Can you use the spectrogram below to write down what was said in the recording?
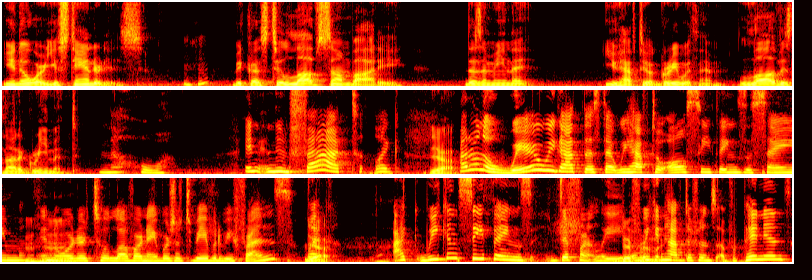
you know where your standard is. Mm-hmm. Because to love somebody doesn't mean that you have to agree with them. Love is not agreement. no and, and in fact like Yeah. I don't know where we got this that we have to all see things the same in order to love our neighbors or to be able to be friends. Like, Mm-hmm. Yeah. I, we can see things differently, and we can have difference of opinions.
